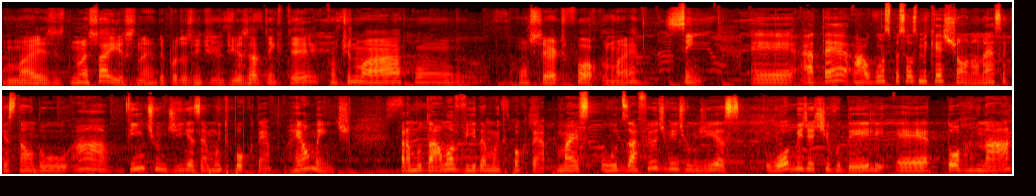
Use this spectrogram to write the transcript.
mas não é só isso, né? Depois dos 21 dias ela tem que ter, continuar com, com certo foco, não é? Sim. É, até algumas pessoas me questionam, né? Essa questão do ah, 21 dias é muito pouco tempo. Realmente, para mudar uma vida é muito pouco tempo. Mas o desafio de 21 dias, o objetivo dele é tornar,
